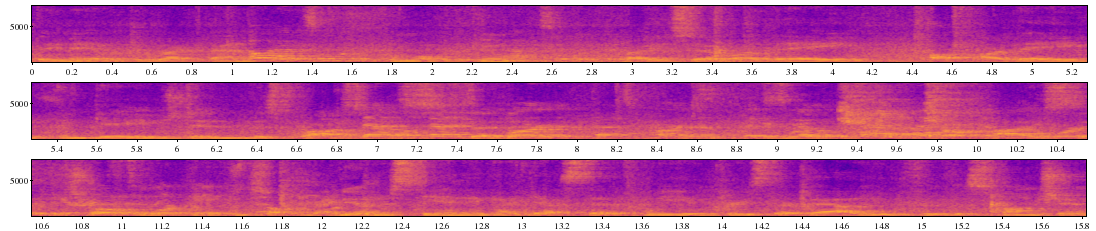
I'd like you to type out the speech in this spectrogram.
they may have a direct benefit Oh, absolutely. from what we're doing. Absolutely. Right? So are they, are are they engaged in this process? That's, that's that part, that's part of the scope of uh, I the work see. here. Scope of to work of the engage consultant. The understanding, I guess, that if we increase their value through this function,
